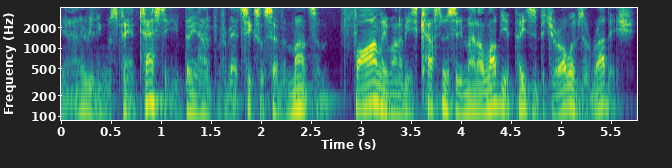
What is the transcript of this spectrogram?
you know, everything was fantastic. He'd been open for about six or seven months, and finally, one of his customers said, "Mate, I love your pizzas, but your olives are rubbish."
